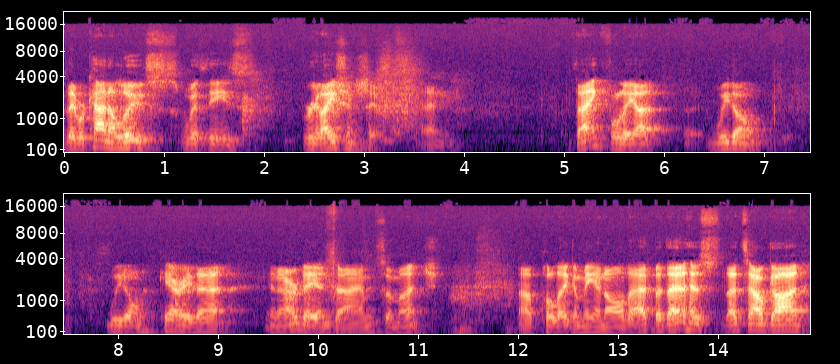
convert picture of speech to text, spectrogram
they were kind of loose with these relationships, and thankfully, I, we don't we don't carry that in our day and time so much, uh, polygamy and all that. But that has that's how God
